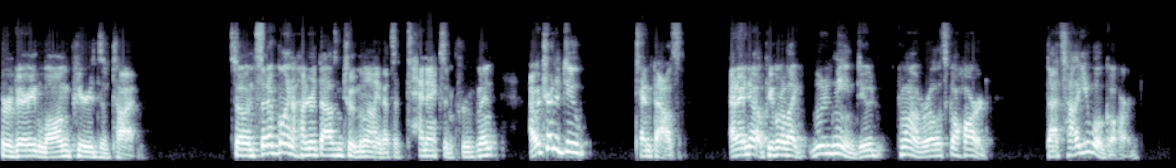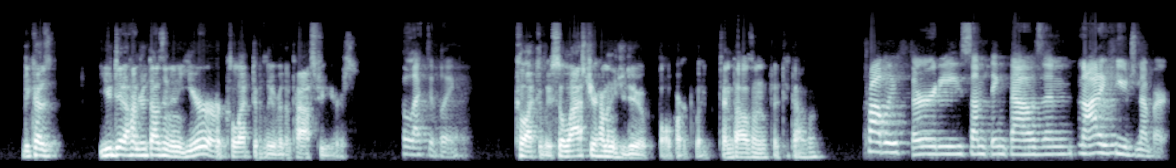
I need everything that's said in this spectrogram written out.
for very long periods of time. So instead of going 100,000 to a million, that's a 10x improvement. I would try to do 10,000. And I know people are like, what do you mean, dude? Come on, bro, let's go hard. That's how you will go hard because you did 100,000 in a year or collectively over the past few years? Collectively, Collectively. So last year, how many did you do? Ballpark, like 10,000, 50,000? probably 30 something thousand. Not a huge number.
